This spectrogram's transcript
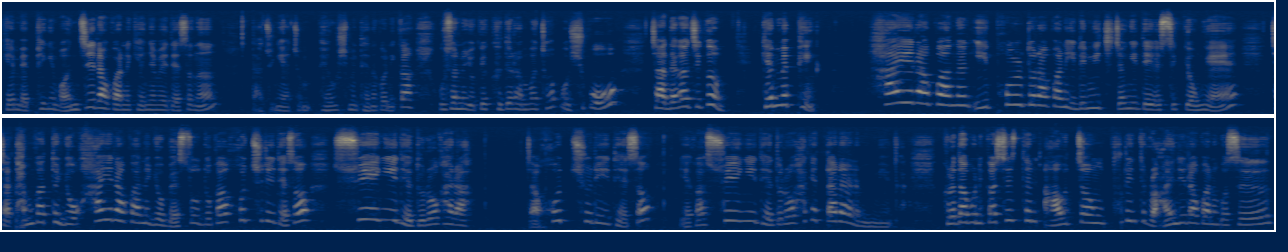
겟 매핑이 뭔지라고 하는 개념에 대해서는 나중에 좀 배우시면 되는 거니까 우선은 여기 그대로 한번 쳐보시고 자, 내가 지금 겟 매핑 하이라고 하는 이 폴더라고 하는 이름이 지정이 되어 있을 경우에 자, 다음 같은 요 하이라고 하는 요 메소드가 호출이 돼서 수행이 되도록 하라. 자, 호출이 돼서 얘가 수행이 되도록 하겠다라는 의미입니다. 그러다 보니까 시스템 아웃정 프린트 라인이라고 하는 것은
